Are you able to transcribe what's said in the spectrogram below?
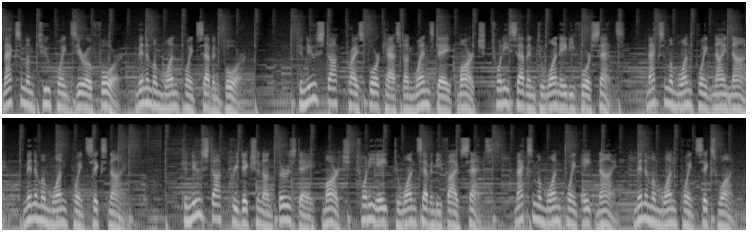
maximum 2.04, minimum 1.74. Canoo stock price forecast on Wednesday, March 27 to 184 cents. Maximum 1.99, minimum 1.69. Canoo stock prediction on Thursday, March 28 to 175 cents. Maximum 1.89, minimum 1.61.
